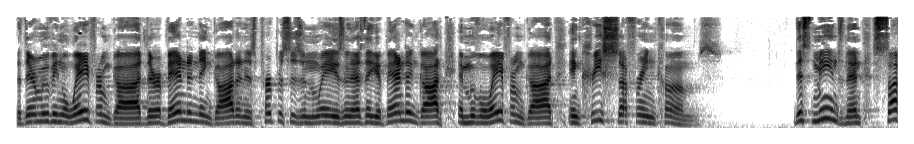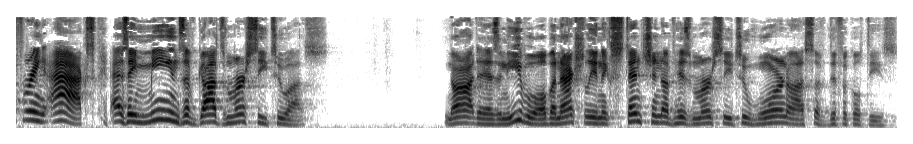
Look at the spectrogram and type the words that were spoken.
that they're moving away from God, they're abandoning God and His purposes and ways, and as they abandon God and move away from God, increased suffering comes. This means then, suffering acts as a means of God's mercy to us. Not as an evil, but actually an extension of His mercy to warn us of difficulties.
